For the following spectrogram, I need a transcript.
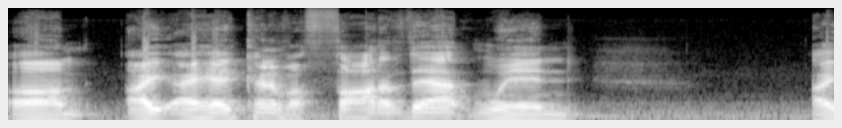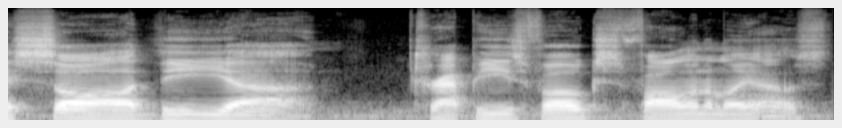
Um, I, I had kind of a thought of that when I saw the uh, trapeze folks falling. I'm like, oh, this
